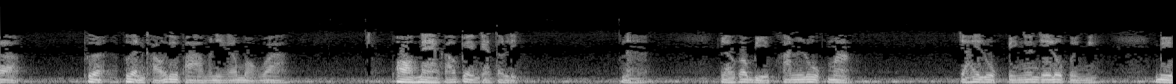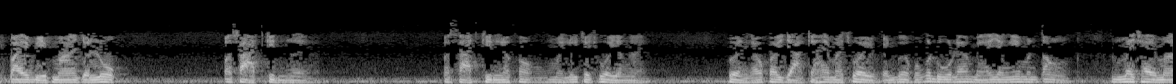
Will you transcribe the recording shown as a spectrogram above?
ก็เพื่อเพื่อนเขาที่พามานี่เขาบอกว่าพ่อแม่เขาเป็นแกตอลิกนะฮะแล้วก็บีบคั้นลูกมาก จะให้ลูกเป็นเงินจะลูกเป็นนี้บีบไปบีบมาจนลูกประสาทกินเลยประสาทกินแล้วก็ไม่รู้จะช่วยยังไง เพื่อนเขาก็อยากจะให้มาช่วยเป็นเบื้องผมก็ดูแล้วแหมอย่างนี้มันต้องมันไม่ใช่มา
